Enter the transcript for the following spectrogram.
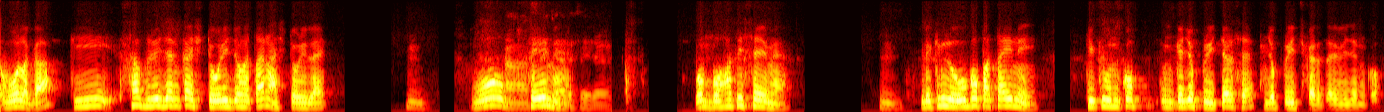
वो लगा कि सब रिलीजन का स्टोरी जो होता है ना स्टोरी लाइन हम्म, वो हाँ सेम है। वो हम्म, बहुत ही सेम है। हम्म, लेकिन लोगों को पता ही नहीं क्योंकि उनको उनके जो प्रीचर्स है जो प्रीच करते हैं रिलीजन को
